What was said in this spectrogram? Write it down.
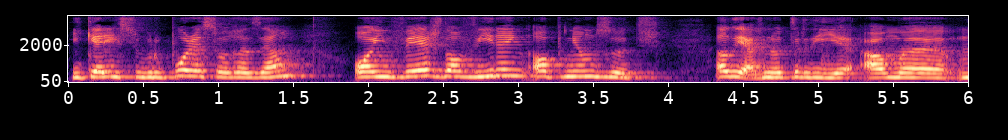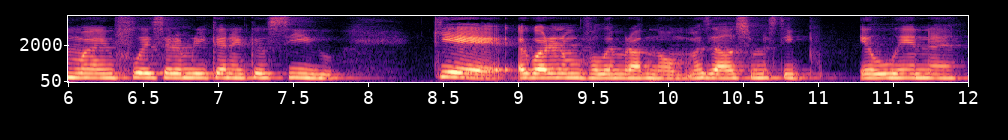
e querem sobrepor a sua razão ao invés de ouvirem a opinião dos outros. Aliás, no outro dia há uma, uma influencer americana que eu sigo que é, agora não me vou lembrar do nome, mas ela chama-se tipo Helena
